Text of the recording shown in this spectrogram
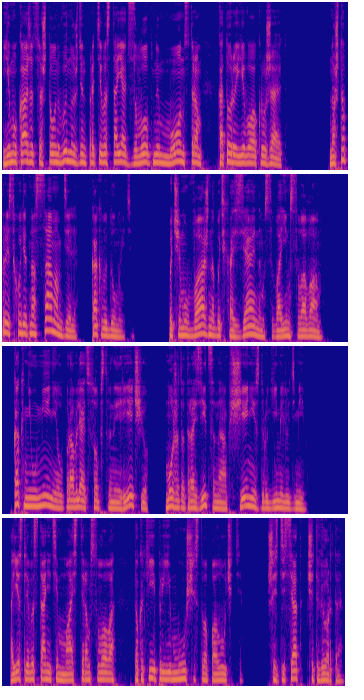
Ему кажется, что он вынужден противостоять злобным монстрам, которые его окружают. Но что происходит на самом деле, как вы думаете? Почему важно быть хозяином своим словам? Как неумение управлять собственной речью может отразиться на общении с другими людьми? А если вы станете мастером слова, то какие преимущества получите? 64.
